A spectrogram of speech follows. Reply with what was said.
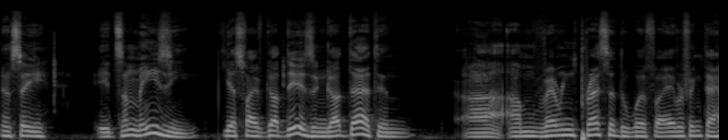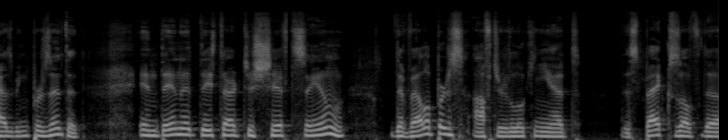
and say it's amazing. PS5 got this and got that, and uh, I'm very impressed with everything that has been presented. And then it, they start to shift, saying, developers after looking at the specs of the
